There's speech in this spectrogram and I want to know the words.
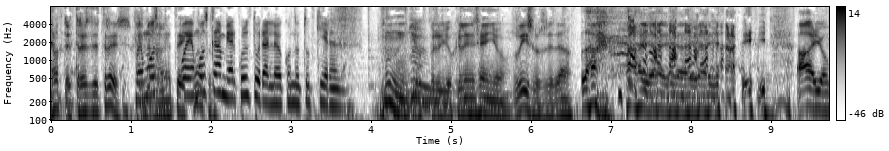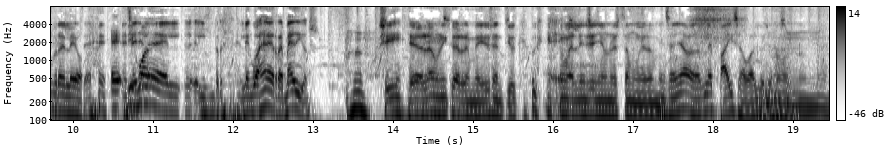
No, de tres de tres. Podemos, de podemos cambiar cultura, Leo, cuando tú quieras. Hmm, yo, pero yo qué le enseño, rizos será. Ay, ay, ay, ay, ay. Ay, hombre, Leo. Eh, dijo- Enséñale el, el- el lenguaje de remedios. Sí, era la única remedio sentido que, que más le enseñó a uno a esta mujer. hombre. Enseña a darle paisa o algo. yo no No, sé. no, no.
